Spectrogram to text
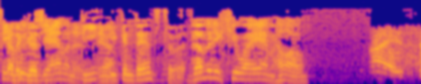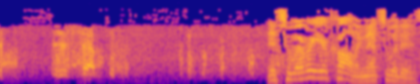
he got a was good jamming it. beat. yeah. You can dance to it. WQAM, hello. Hi, is this uh, It's whoever you're calling. That's who it is.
